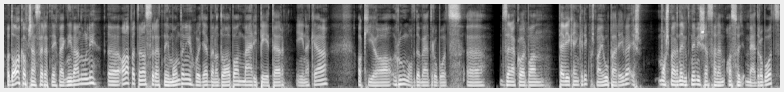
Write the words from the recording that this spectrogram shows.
A dal kapcsán szeretnék megnyilvánulni. Alapvetően azt szeretném mondani, hogy ebben a dalban Mári Péter énekel, aki a Room of the Mad Robots zenekarban tevékenykedik, most már jó pár éve, és most már a nevük nem is ez, hanem az, hogy Mad Robots.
